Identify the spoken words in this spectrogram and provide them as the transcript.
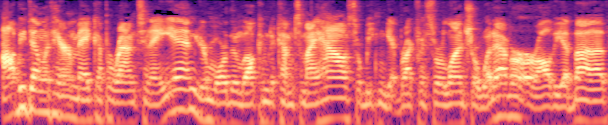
I'll be done with hair and makeup around 10 a.m. You're more than welcome to come to my house or we can get breakfast or lunch or whatever or all the above.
